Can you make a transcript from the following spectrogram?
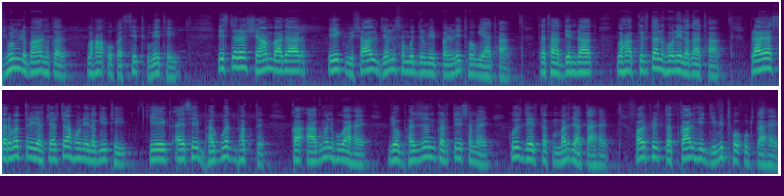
झुंड बांधकर वहाँ उपस्थित हुए थे। इस तरह श्याम बाज़ार एक विशाल जन समुद्र में परिणित हो गया था, तथा दिन रात वहाँ कीर्तन होने लगा था। प्रायः सर्वत्र यह चर्चा होने लगी थी कि एक ऐसे भगवत भक्त का आगमन हुआ है, जो भजन करते समय कुछ देर तक मर जाता है और फिर तत्काल ही जीवित हो उठता है।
